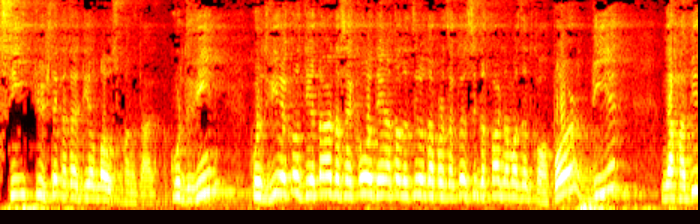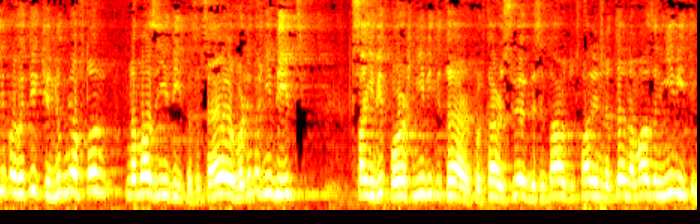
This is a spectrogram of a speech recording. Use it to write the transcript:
Siç është, këtë e di Allahu subhanu ta'ala. Kur të vijnë, kur të vijë ajo kohë, dijetarët e asaj kohe do jenë ata të cilët do ta përcaktojnë si do falet namazi në atë kohë. Por, dihet nga hadithi profetik që nuk mjafton namazi i një dite, sepse ajo vërtet është një ditë, sa një vit, por është një vit i tërë, për këtë arsye besimtarët duhet të falin në të namazin e një viti.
